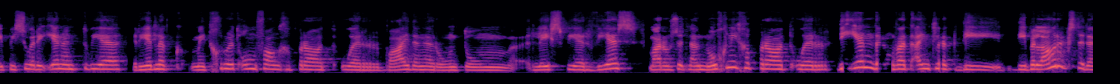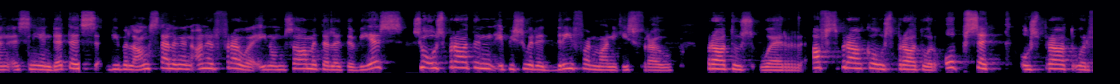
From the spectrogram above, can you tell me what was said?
episode 1 en 2 redelik met groot omvang gepraat oor baie dinge rondom lesbier wees, maar ons het nou nog nie gepraat oor die een ding wat eintlik die die belangrikste ding is nie en dit is die belangstelling in ander vroue en om saam met hulle te wees. So ons praat in episode 3 van Mannetjies vrou praat ons oor afsprake, ons praat oor opsit, ons praat oor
